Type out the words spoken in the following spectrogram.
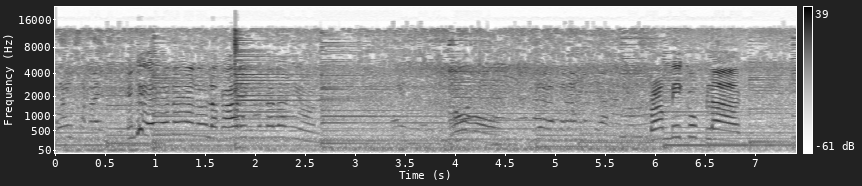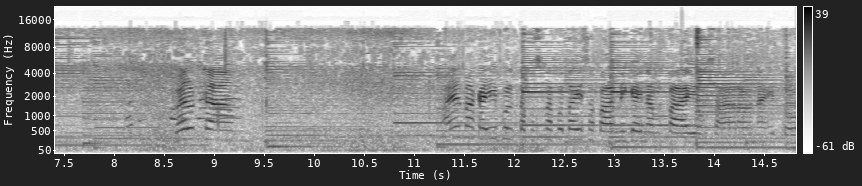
Walang sakay. Hindi, ayan na yan o. Lakarin mo na lang yun. Oo. From Miko Vlog. Welcome. Ayan mga kaibol, tapos na po tayo sa pamigay ng payong sa araw na ito.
